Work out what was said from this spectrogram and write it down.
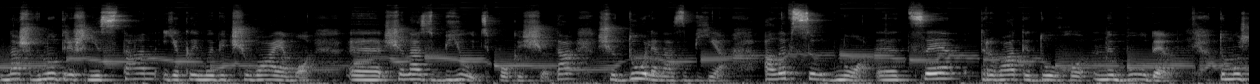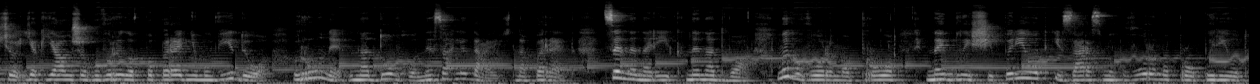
Наш внутрішній стан, який ми відчуваємо, що нас б'ють поки що, так? що доля нас б'є, але все одно це тривати довго не буде. Тому що, як я вже говорила в попередньому відео, руни надовго не заглядають наперед. Це не на рік, не на два. Ми говоримо про найближчий період, і зараз ми говоримо про період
